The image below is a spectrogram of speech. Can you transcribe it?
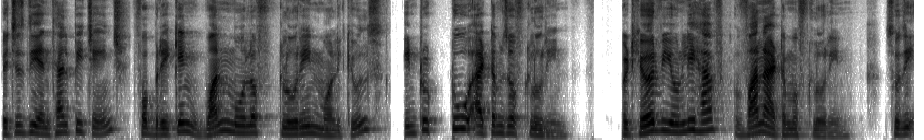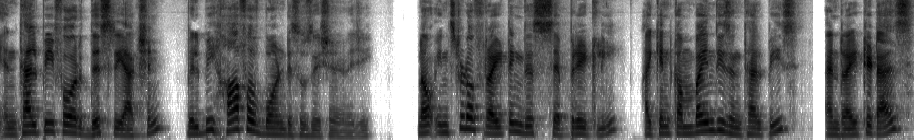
which is the enthalpy change for breaking one mole of chlorine molecules into two atoms of chlorine. But here we only have one atom of chlorine. So the enthalpy for this reaction will be half of bond dissociation energy. Now instead of writing this separately, I can combine these enthalpies and write it as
